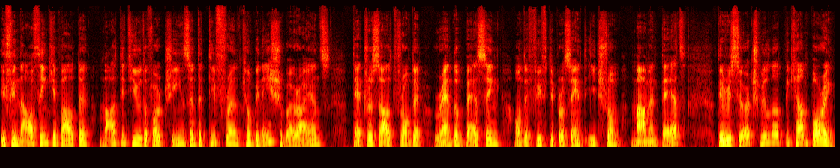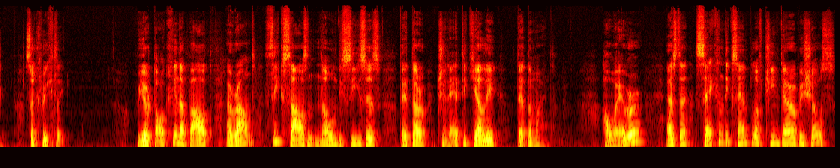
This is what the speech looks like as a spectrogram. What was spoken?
If we now think about the multitude of our genes and the different combination variants that result from the random passing on the 50% each from mom and dad, the research will not become boring so quickly. We are talking about around 6000 known diseases that are genetically determined. However, as the second example of gene therapy shows,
